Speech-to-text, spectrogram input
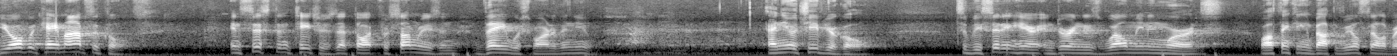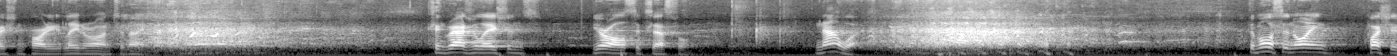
you overcame obstacles, insistent teachers that thought for some reason they were smarter than you. And you achieved your goal to be sitting here enduring these well meaning words while thinking about the real celebration party later on tonight. Congratulations, you're all successful. Now what? the most annoying question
